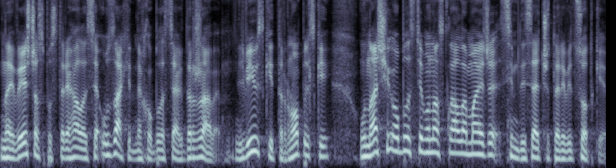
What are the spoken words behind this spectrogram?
Найвища спостерігалася у західних областях держави Львівській, Тернопільській. У нашій області вона склала майже 74%.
